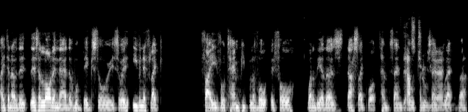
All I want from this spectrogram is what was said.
I don't know. There, there's a lot in there that were big stories. So even if like five or ten people have voted for one of the others, that's like what ten percent That's or true, percent, yeah. whatever.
